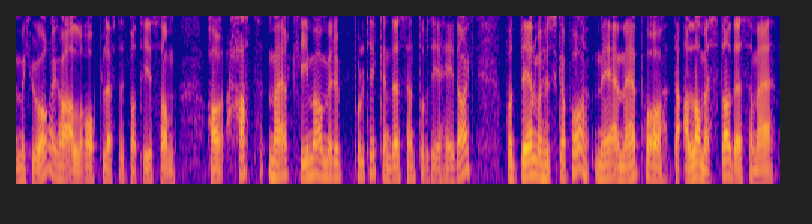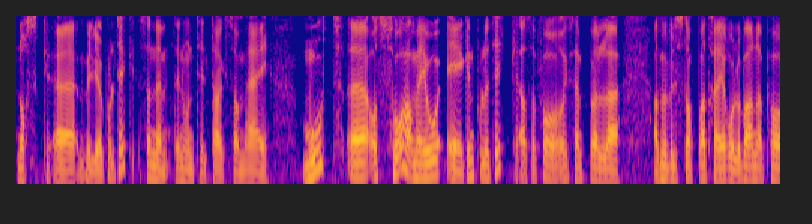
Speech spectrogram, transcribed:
25 år. Jeg har aldri opplevd et parti som har hatt mer klima- og miljøpolitikk enn det Senterpartiet har i dag. For det en må huske på, vi er med på det aller meste av det som er norsk eh, miljøpolitikk. Så nevnte jeg noen tiltak som er mot. Eh, og så har vi jo egen politikk. altså F.eks. eksempel at vi vil stoppe tredje rullebane på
